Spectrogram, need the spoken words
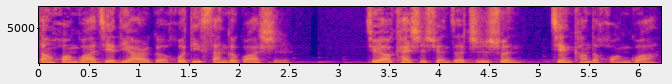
当黄瓜结第二个或第三个瓜时，就要开始选择直顺、健康的黄瓜，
